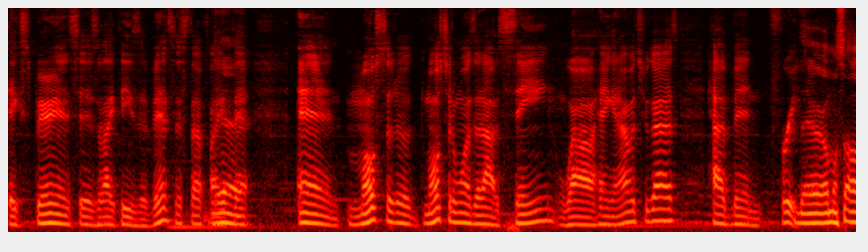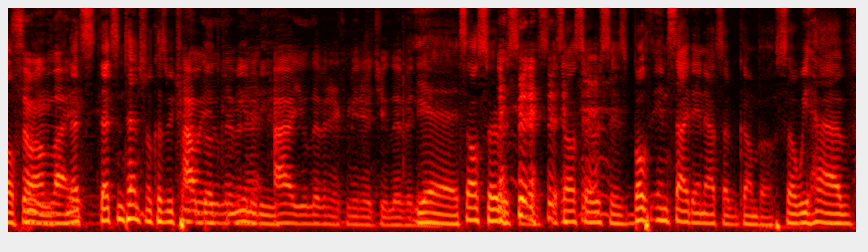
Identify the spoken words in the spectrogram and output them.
experiences like these events and stuff like Yeah. that. And most of the most of the ones that I've seen while hanging out with you guys have been free. They're almost all So free. I'm like, that's that's intentional because we try to build community. In, how are you living in the community that you live in? Yeah, it's all services. it's all services, both inside and outside of Gumbo. So we have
